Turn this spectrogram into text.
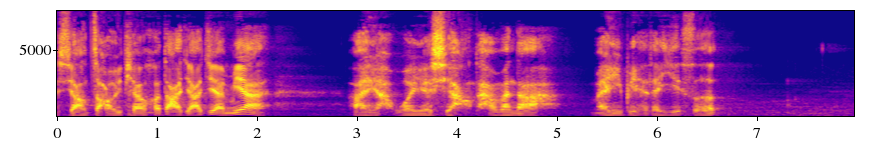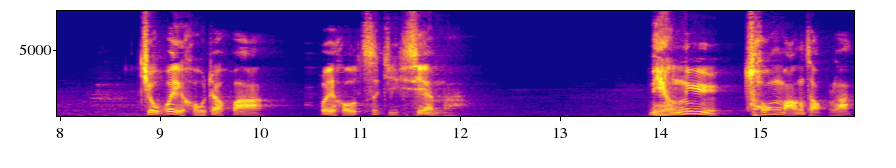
想早一天和大家见面。哎呀，我也想他们呐，没别的意思。就魏侯这话，魏侯自己信吗？宁玉匆忙走了，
